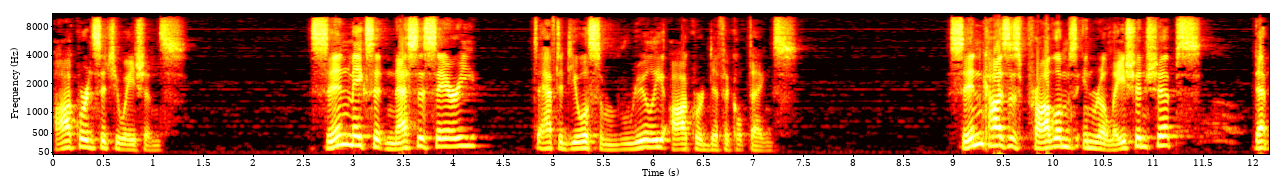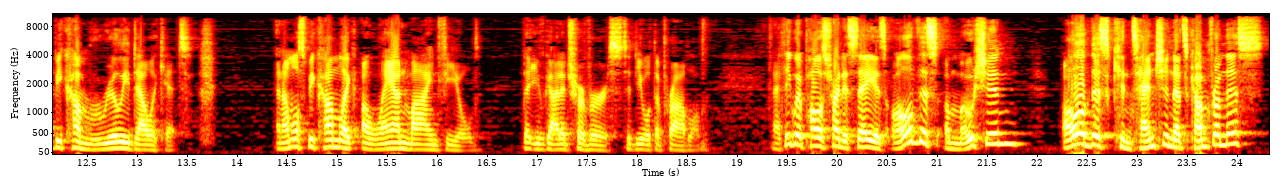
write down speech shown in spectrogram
awkward situations. Sin makes it necessary to have to deal with some really awkward, difficult things. Sin causes problems in relationships that become really delicate and almost become like a landmine field that you've got to traverse to deal with the problem. And I think what Paul's trying to say is all of this emotion, all of this contention that's come from this,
